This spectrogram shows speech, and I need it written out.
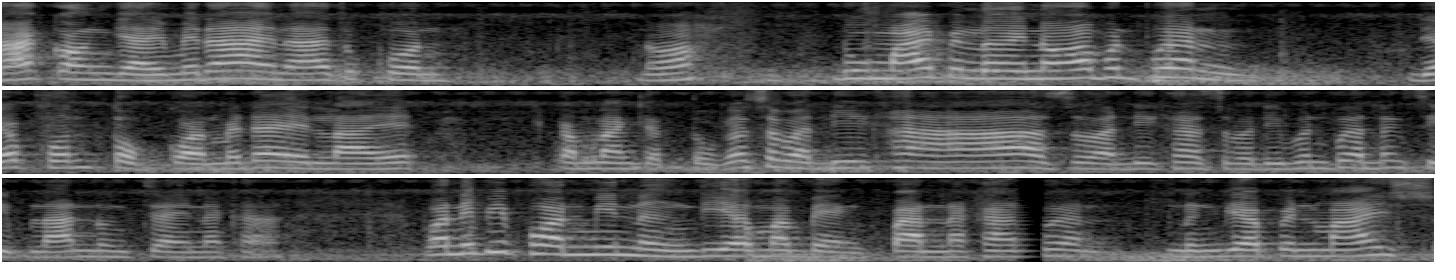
หากล่องใหญ่ไม่ได้นะ ทุกคนเนาะดูไม้ไปเลยเนาะเพื่อนๆ เดี๋ยวฝนตกก่อนไม่ได้ไลฟ์ กำลังจะตกก็สวัสดีค่ะ สวัสดีค่ะ สวัสดีเพื่อนๆทั้งสิบล้านดวงใจนะคะ วันนี้พี่พรมีหนึ่งเดียวมาแบ่งปันนะคะ เพื่อนหนึ่งเดียวเป็นไม้ส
